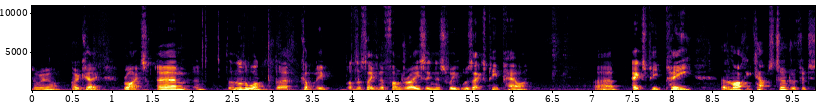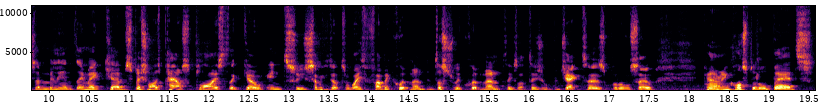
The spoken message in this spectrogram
There we are. Okay, right. Um, another one uh, company undertaking a fundraising this week was XP Power. Uh, XPP, uh, the market cap's 257 million. They make uh, specialized power supplies that go into semiconductor wafer fab equipment, industrial equipment, things like digital projectors, but also powering hospital beds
